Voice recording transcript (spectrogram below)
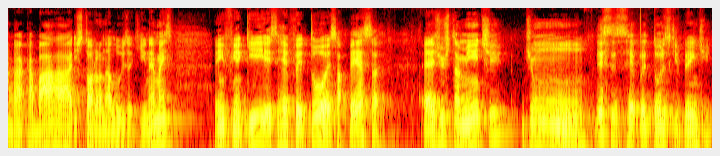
vai acabar estourando a luz aqui, né? Mas enfim, aqui esse refletor, essa peça, é justamente de um desses refletores que vende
